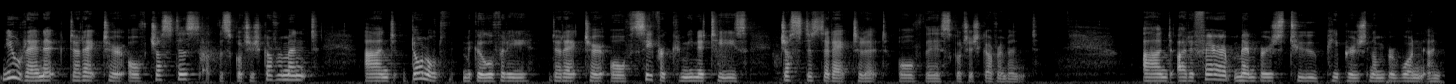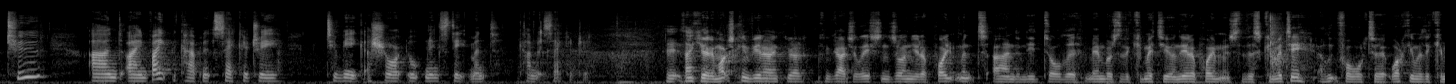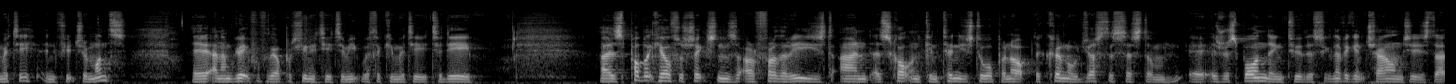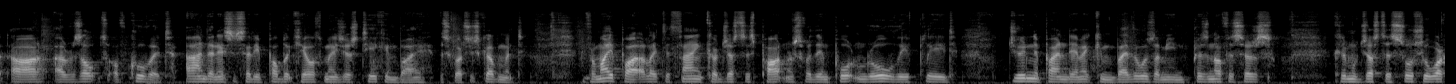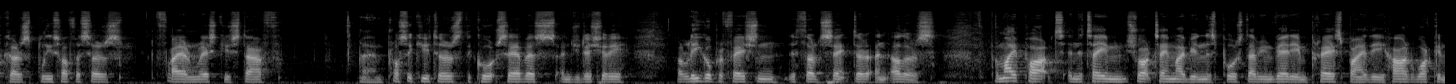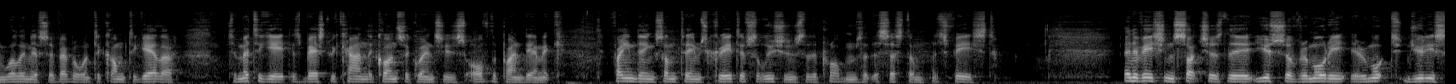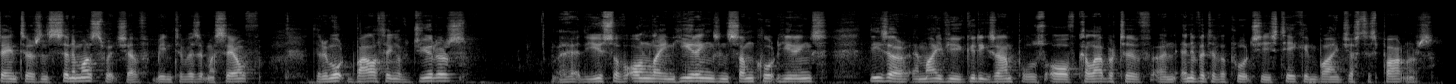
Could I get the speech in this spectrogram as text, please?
Neil Rennick, Director of Justice at the Scottish Government, and Donald McGilvery, Director of Safer Communities Justice Directorate of the Scottish Government. And I refer members to papers number one and two, and I invite the Cabinet Secretary to make a short opening statement. Cabinet Secretary. Uh, thank you very much, Convener. Congratulations on your appointment and indeed to all the members of the committee on their appointments to this committee. I look forward to working with the committee in future months uh, and I'm grateful for the opportunity to meet with the committee today. As public health restrictions are further eased and as Scotland continues to open up, the criminal justice system eh, is responding to the significant challenges that are a result of COVID and the necessary public health measures taken by the Scottish Government. And for my part, I'd like to thank our justice partners for the important role they've played during the pandemic, and by those I mean prison officers, criminal justice social workers, police officers, fire and rescue staff, um, prosecutors, the court service and judiciary, our legal profession, the third sector and others. For my part, in the time, short time I've been in this post, I've been very impressed by the hard work and willingness of everyone to come together to mitigate as best we can the consequences of the pandemic, finding sometimes creative solutions to the problems that the system has faced. Innovations such as the use of remote jury centres and cinemas, which I've been to visit myself, the remote balloting of jurors, uh, the use of online hearings in some court hearings. These are, in my view, good examples of collaborative and innovative approaches taken by justice partners.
